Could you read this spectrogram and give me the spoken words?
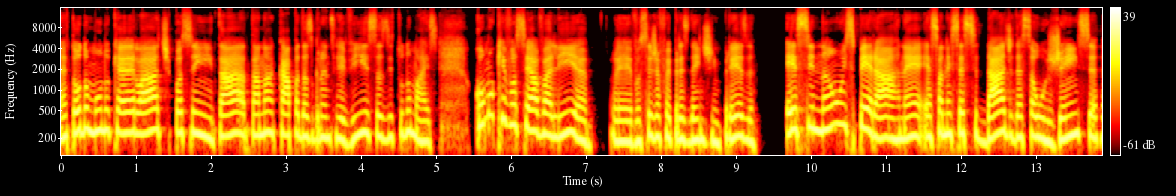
né? Todo mundo quer lá, tipo assim, tá, tá na capa das grandes revistas e tudo mais. Como que você avalia? É, você já foi presidente de empresa? Esse não esperar, né, essa necessidade dessa urgência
